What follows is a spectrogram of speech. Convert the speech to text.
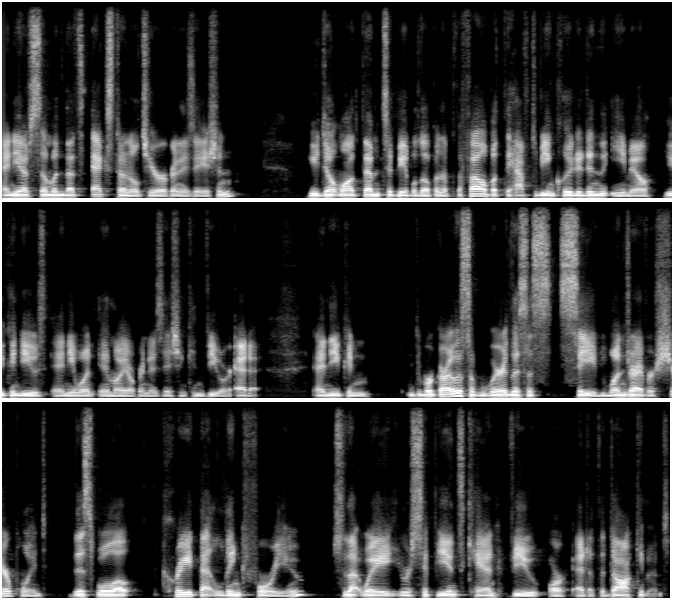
and you have someone that's external to your organization you don't want them to be able to open up the file, but they have to be included in the email. You can use anyone in my organization can view or edit. And you can, regardless of where this is saved, OneDrive or SharePoint, this will create that link for you. So that way your recipients can view or edit the document.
